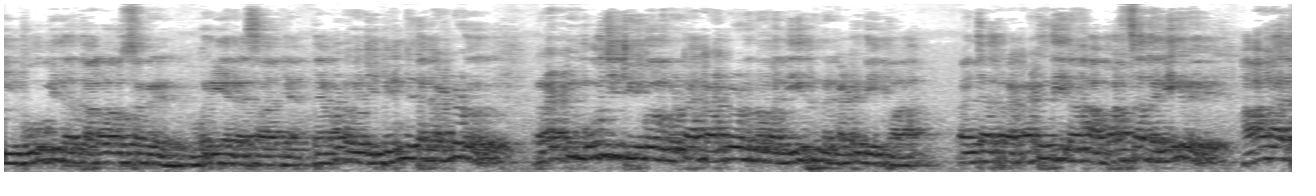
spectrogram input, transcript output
ಈ ಭೂಮಿದ ತಲವಸರು ಒರಿಯರೆ ಸಾಧ್ಯ. ಬೆನ್ನಿದ ಕಂಡುಡು ರಟ್ಟು ಮೂಜಿ ತಿಂಗಳು ಮಟ್ಟ ಕಂಡುಡು ನಮ್ಮ ನೀರಿನ ಕಟದೀಪ ಪಂಚಾತ್ರ ಕಟ್ಟಿದಿ ನಮ್ಮ ಬರ್ಸದ ನೀರು ಹಾಳಾದ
